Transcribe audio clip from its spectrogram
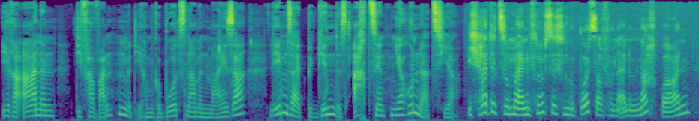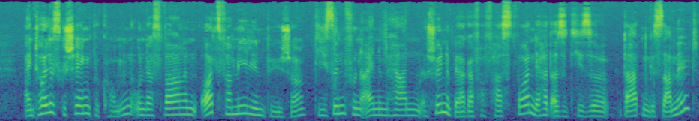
Ihre Ahnen, die Verwandten mit ihrem Geburtsnamen Meiser, leben seit Beginn des 18. Jahrhunderts hier. Ich hatte zu meinem 50. Geburtstag von einem Nachbarn ein tolles Geschenk bekommen und das waren Ortsfamilienbücher. Die sind von einem Herrn Schöneberger verfasst worden. Der hat also diese Daten gesammelt.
